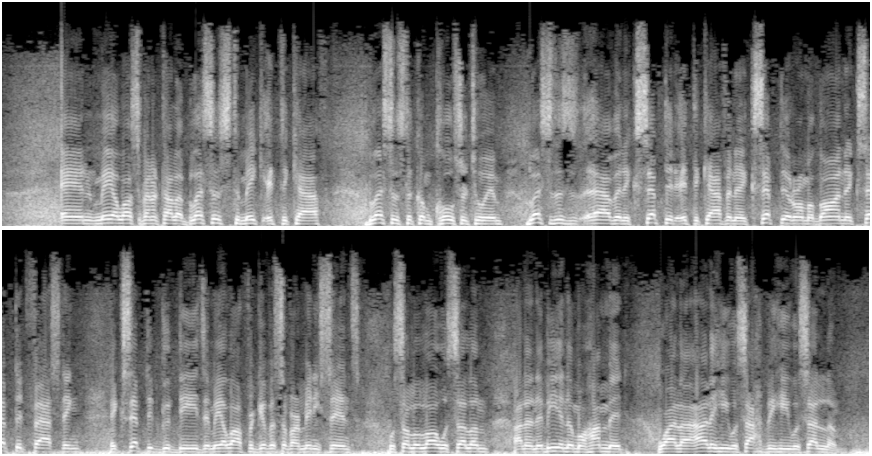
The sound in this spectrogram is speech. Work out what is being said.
and may Allah subhanahu wa ta'ala bless us to make itikaf, bless us to come closer to Him, bless us to have an accepted itikaf and accepted Ramadan, accepted fasting, accepted good deeds, and may Allah forgive us of our many sins. Wa sallallahu wa sallam ala Muhammad wa ala alihi wa sahbihi wa sallam.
